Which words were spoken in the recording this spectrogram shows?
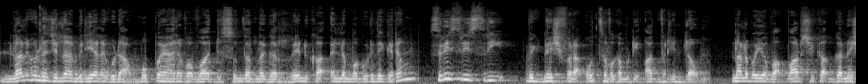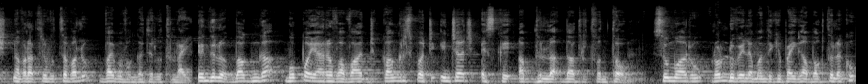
నల్గొండ జిల్లా మిర్యాలగూడ ముప్పై ఆరవ వార్డు సుందర్ నగర్ రేణుక ఎల్లమ్మ గుడి దగ్గర శ్రీ శ్రీ శ్రీ విఘ్నేశ్వర ఉత్సవ కమిటీ ఆధ్వర్యంలో నలభైవ వార్షిక గణేష్ నవరాత్రి ఉత్సవాలు వైభవంగా జరుగుతున్నాయి. ఇందులో భాగంగా ముప్పై ఆరవ ward Congress party incharge SK Abdullah దాతృత్వంతో సుమారు రెండు వేల మందికి పైగా భక్తులకు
